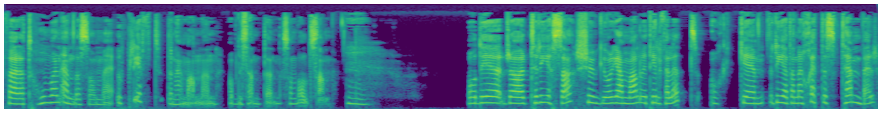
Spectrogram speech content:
för att hon var den enda som upplevt den här mannen, obducenten, som våldsam. Mm. Och det rör Teresa, 20 år gammal vid tillfället. Och eh, redan den 6 september,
